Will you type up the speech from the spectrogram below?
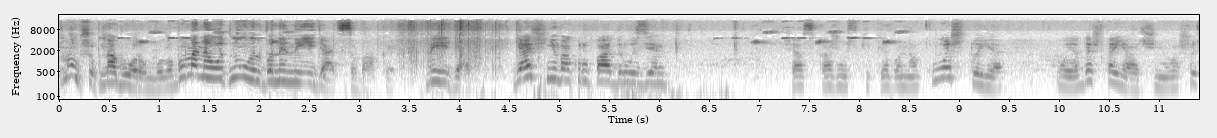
ну, щоб набором було. Бо в мене одну вони не їдять собаки. Не їдять. Ячнєва крупа, друзі. Зараз скажу, скільки вона коштує. Ой, а де ж та ячнюва? Щось,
